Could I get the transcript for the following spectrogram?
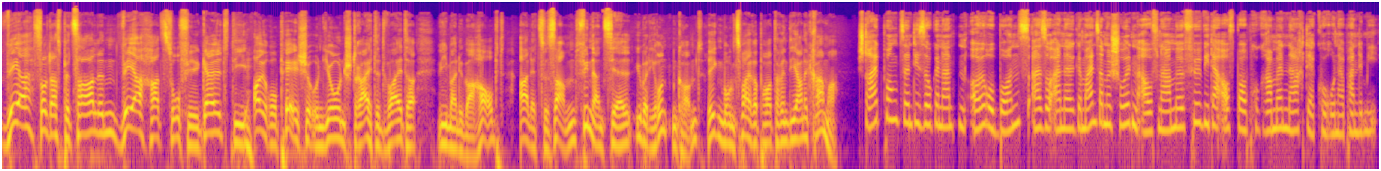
wer soll das bezahlen? Wer hat so viel Geld? Die hm. Europäische Union streitet weiter, wie man überhaupt alle zusammen finanziell über die Runden kommt. Regenbogen 2 Reporterin Diane Kramer. Streitpunkt sind die sogenannten Eurobonds, also eine gemeinsame Schuldenaufnahme für Wiederaufbauprogramme nach der Corona-Pandemie.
